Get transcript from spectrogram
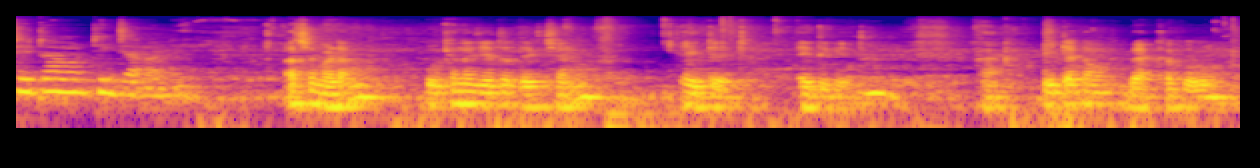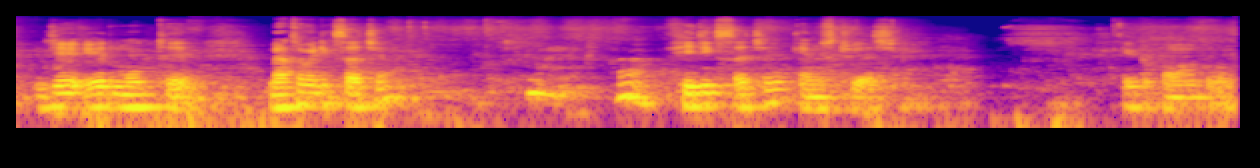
সেটা আমার ঠিক জানা নেই। আচ্ছা ম্যাডাম ওইখানে যেটা দেখছেন এইটা এটা এইদিকে এটা। হ্যাঁ এটাকে আমাকে ব্যাখ্যা করুন যে এর মধ্যে ম্যাথামেটিক্স আছে হ্যাঁ ফিজিক্স আছে কেমিস্ট্রি আছে। একটু প্রমাণ করুন।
